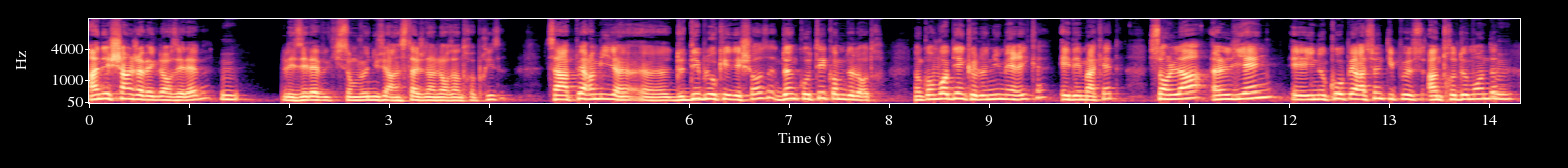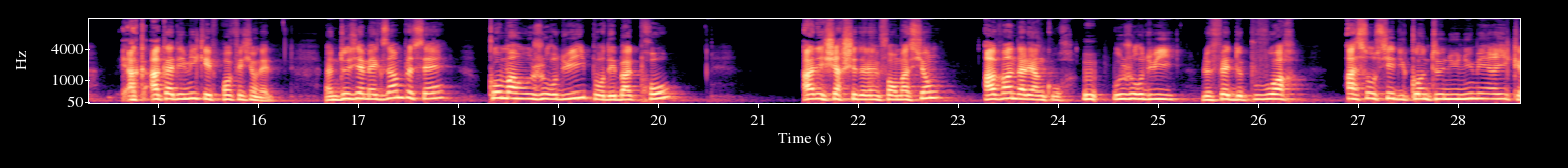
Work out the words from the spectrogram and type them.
en échange avec leurs élèves, mm. les élèves qui sont venus en stage dans leurs entreprises. Ça a permis euh, euh, de débloquer des choses d'un côté comme de l'autre. Donc on voit bien que le numérique et des maquettes sont là un lien et une coopération qui peut entre deux mondes mm. académiques et professionnels. Un deuxième exemple, c'est comment aujourd'hui, pour des bacs pro, aller chercher de l'information avant d'aller en cours. Mm. Aujourd'hui, le fait de pouvoir associer du contenu numérique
